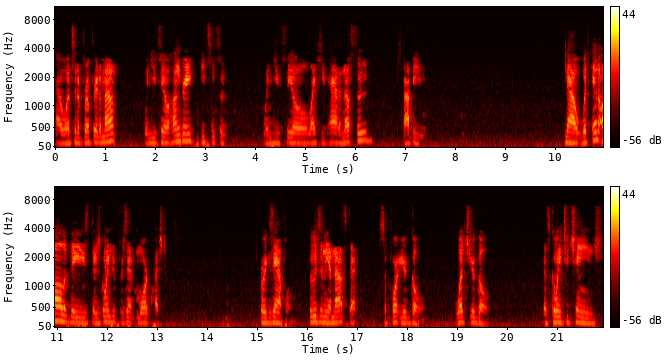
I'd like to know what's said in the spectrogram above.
How, what's an appropriate amount? When you feel hungry, eat some food. When you feel like you've had enough food, stop eating. Now, within all of these, there's going to present more questions. For example, foods in the amounts that support your goal. What's your goal? That's going to change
